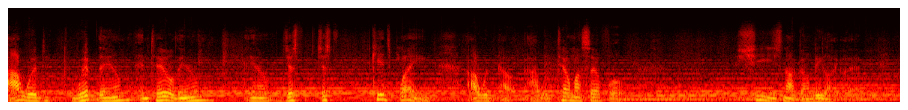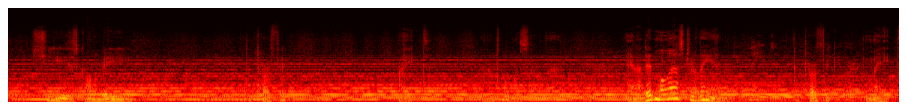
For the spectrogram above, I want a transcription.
I would whip them and tell them, you know, just just kids playing. I would I, I would tell myself, well, she's not going to be like that. She's going to be the perfect mate. And I told myself that. And I didn't molest her then. The perfect mate.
